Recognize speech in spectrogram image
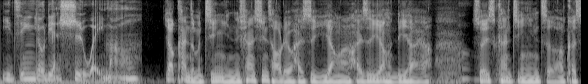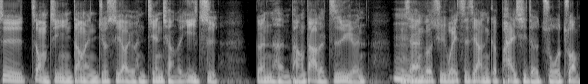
已经有点式微吗？要看怎么经营，你看新潮流还是一样啊，还是一样很厉害啊，所以是看经营者啊。可是这种经营，当然你就是要有很坚强的意志跟很庞大的资源，你才能够去维持这样一个派系的茁壮。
